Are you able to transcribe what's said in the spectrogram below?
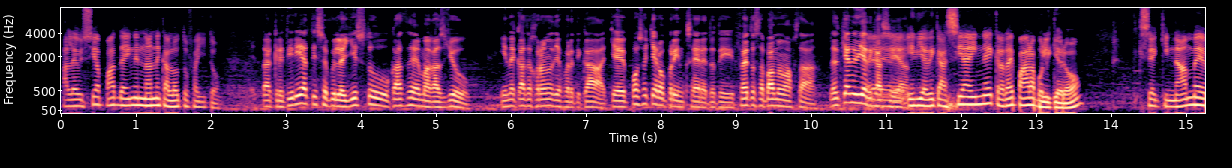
Αλλά η ουσία πάντα είναι να είναι καλό το φαγητό. Τα κριτήρια της επιλογής του κάθε μαγαζιού είναι κάθε χρόνο διαφορετικά. Και πόσο καιρό πριν ξέρετε ότι φέτος θα πάμε με αυτά; Δηλαδή, ποια είναι η διαδικασία; Ε, η διαδικασία είναι, κρατάει πάρα πολύ καιρό. Ξεκινάμε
